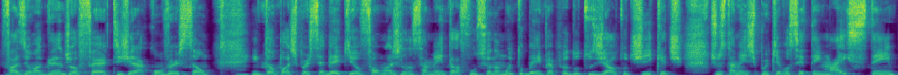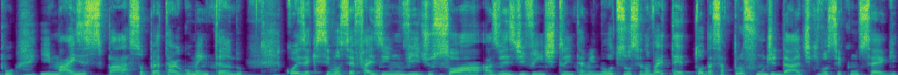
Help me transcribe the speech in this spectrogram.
fazer uma grande oferta e gerar conversão. Então pode perceber que a fórmula de lançamento ela funciona muito bem para produtos de alto ticket, justamente porque você tem mais tempo e mais espaço para estar tá argumentando. Coisa que se você faz em um vídeo só, às vezes de 20, 30 minutos, você não vai ter toda essa profundidade que você consegue.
